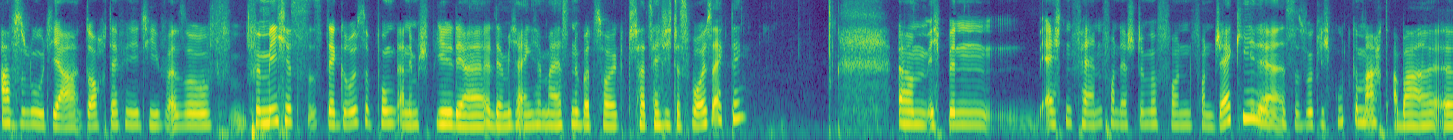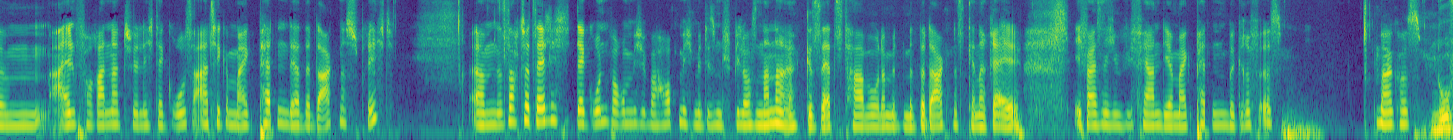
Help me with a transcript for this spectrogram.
Absolut, ja, doch, definitiv. Also für mich ist, ist der größte Punkt an dem Spiel, der, der mich eigentlich am meisten überzeugt, tatsächlich das Voice Acting. Ähm, ich bin echt ein Fan von der Stimme von, von Jackie, der ist es wirklich gut gemacht, aber ähm, allen voran natürlich der großartige Mike Patton, der The Darkness spricht. Ähm, das ist auch tatsächlich der Grund, warum ich überhaupt mich mit diesem Spiel auseinandergesetzt habe oder mit, mit The Darkness generell. Ich weiß nicht, inwiefern dir Mike Patton ein Begriff ist. Markus? Nur,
